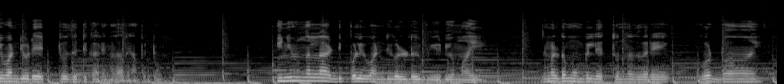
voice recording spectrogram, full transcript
ഈ വണ്ടിയുടെ ഏറ്റവും തെറ്റ് കാര്യങ്ങൾ അറിയാൻ പറ്റും. ഇനിയും നല്ല അടിപൊളി വണ്ടികളുടെ വീഡിയോമായി നിങ്ങളുടെ മുമ്പിൽ എത്തുന്നതുവരെ ഗുഡ് ബൈ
